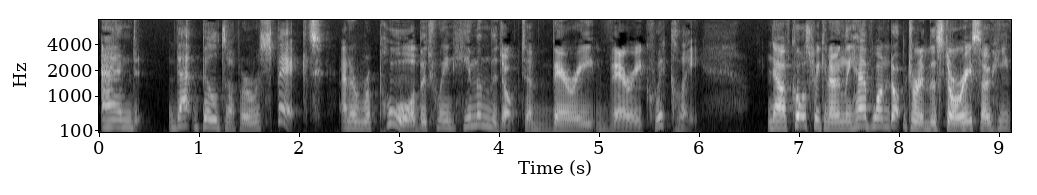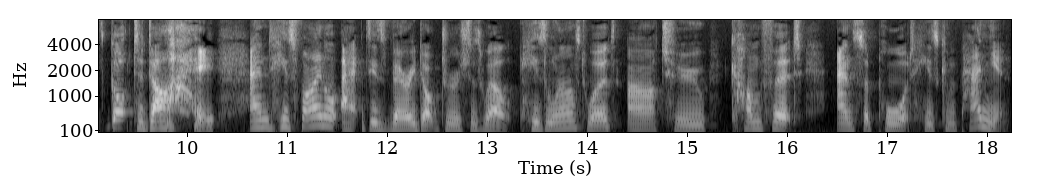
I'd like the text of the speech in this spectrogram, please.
And that builds up a respect and a rapport between him and the Doctor very, very quickly. Now, of course, we can only have one Doctor in the story, so he's got to die. And his final act is very Doctorish as well. His last words are to comfort and support his companion.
